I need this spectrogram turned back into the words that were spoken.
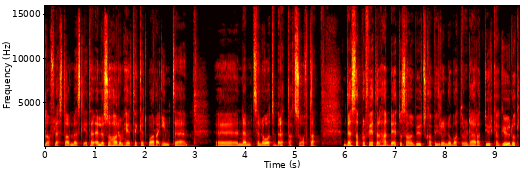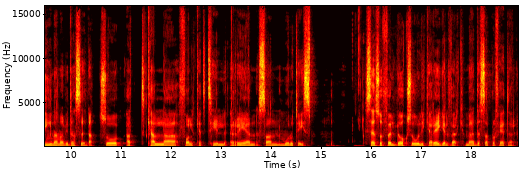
de flesta av mänskligheten. Eller så har de helt enkelt bara inte eh, nämnts eller återberättats så ofta. Dessa profeter hade ett och samma budskap i grund och botten och det är att dyrka Gud och ingen annan vid den sida. Så att kalla folket till ren sann monoteism. Sen så följde också olika regelverk med dessa profeter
